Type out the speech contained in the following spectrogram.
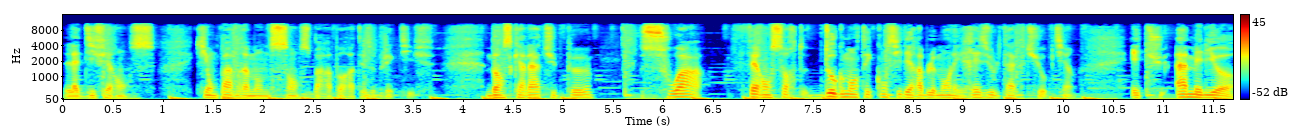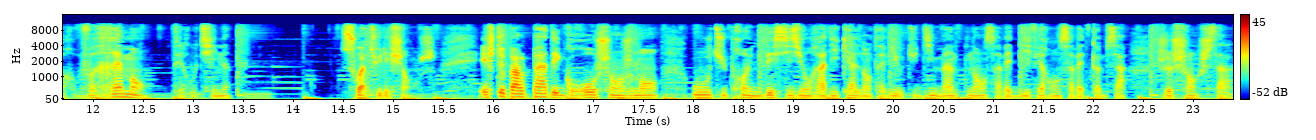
la différence, qui n'ont pas vraiment de sens par rapport à tes objectifs. Dans ce cas-là, tu peux soit faire en sorte d'augmenter considérablement les résultats que tu obtiens et tu améliores vraiment tes routines, soit tu les changes. Et je te parle pas des gros changements où tu prends une décision radicale dans ta vie, où tu dis maintenant ça va être différent, ça va être comme ça, je change ça,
